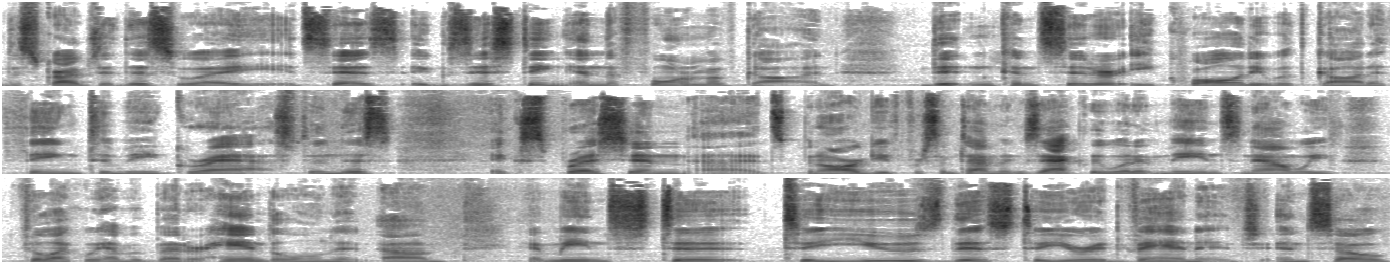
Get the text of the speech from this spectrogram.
describes it this way it says, existing in the form of God, didn't consider equality with God a thing to be grasped. And this expression, uh, it's been argued for some time exactly what it means. Now we feel like we have a better handle on it. Um, it means to to use this to your advantage. And so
